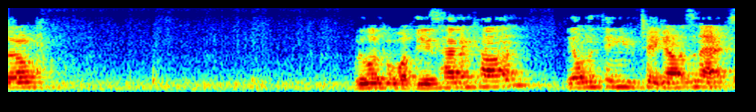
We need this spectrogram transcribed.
So we look at what these have in common. The only thing you take out is an x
